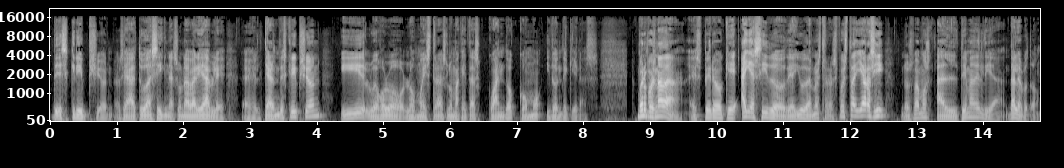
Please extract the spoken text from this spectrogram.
description. O sea, tú asignas una variable, el term description, y luego lo, lo muestras, lo maquetas cuando, cómo y donde quieras. Bueno, pues nada, espero que haya sido de ayuda nuestra respuesta y ahora sí, nos vamos al tema del día. Dale al botón.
